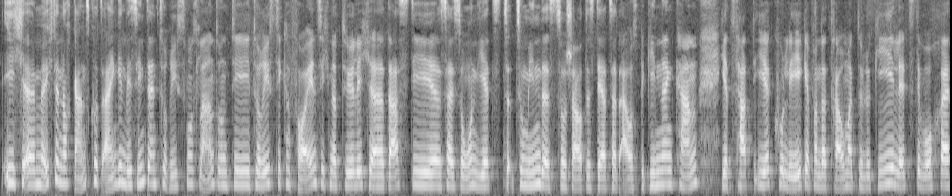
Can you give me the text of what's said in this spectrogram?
Ich möchte noch ganz kurz eingehen. Wir sind ein Tourismusland und die Touristiker freuen sich natürlich, dass die Saison jetzt zumindest, so schaut es derzeit aus, beginnen kann. Jetzt hat Ihr Kollege von der Traumatologie letzte Woche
